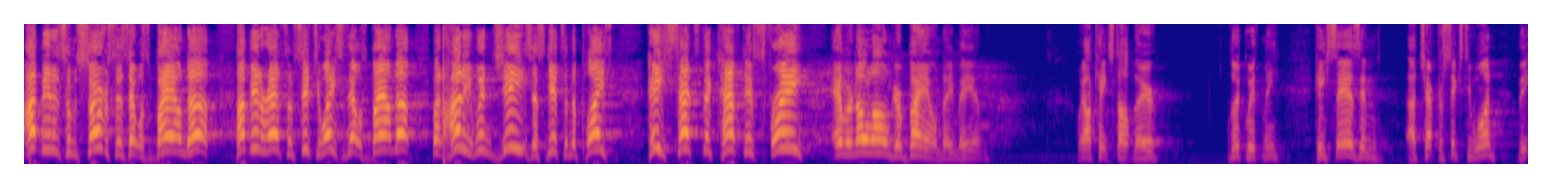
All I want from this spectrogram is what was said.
I've been in some services that was bound up. I've been around some situations that was bound up. But honey, when Jesus gets in the place, he sets the captives free and we're no longer bound. Amen. Well, I can't stop there. Look with me. He says in uh, chapter 61 the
